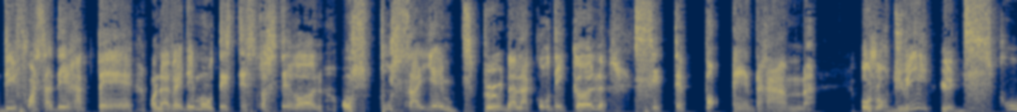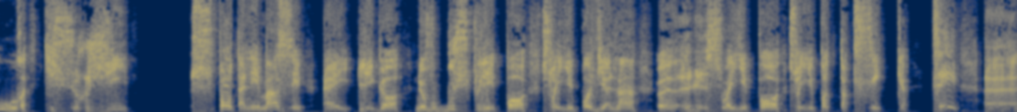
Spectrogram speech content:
des fois ça dérapait, on avait des montées de testostérone, on se poussaillait un petit peu dans la cour d'école. C'était pas un drame. Aujourd'hui, le discours qui surgit spontanément, c'est hey les gars, ne vous bousculez pas, soyez pas violents, euh, euh, soyez pas, soyez pas toxiques. Tu sais, euh,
